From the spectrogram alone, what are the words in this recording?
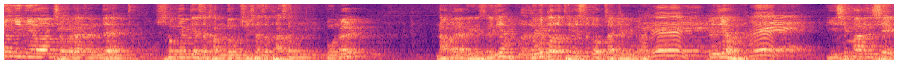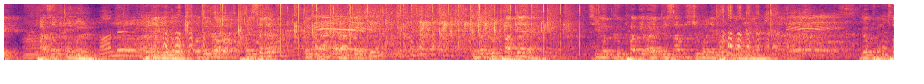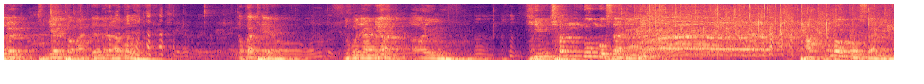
명이면 하는데 성령께서 감동 주셔서 다섯 분을 나눠야 되겠어요. 그죠? 누구 떨어뜨릴 수도 없잖아요. 이거. 그죠? 아멘. 20만 원씩 다섯 분을. 그리고 어디 뭐 됐어요? 그렇게 하는 게 낫겠지? 그래서 급하게 지금 급하게 아이들 30주머니에 돈 나오네 이거 봉투를 두 개를 더 만드느라고 똑같아요 누구냐면 아유 김천국 목사님 박구범 목사님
